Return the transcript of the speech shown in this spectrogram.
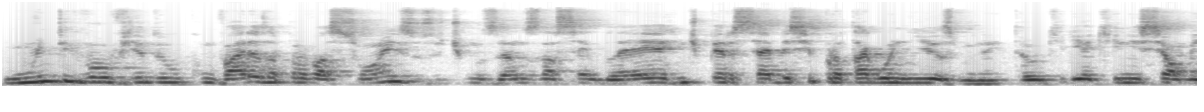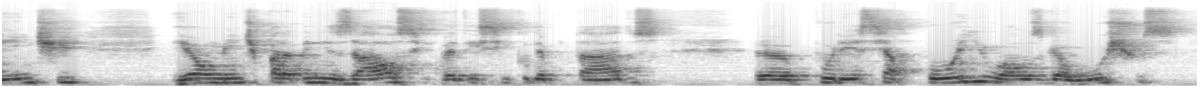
muito envolvido com várias aprovações nos últimos anos na Assembleia, a gente percebe esse protagonismo. Né? Então, eu queria aqui, inicialmente, realmente parabenizar os 55 deputados uh, por esse apoio aos gaúchos,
